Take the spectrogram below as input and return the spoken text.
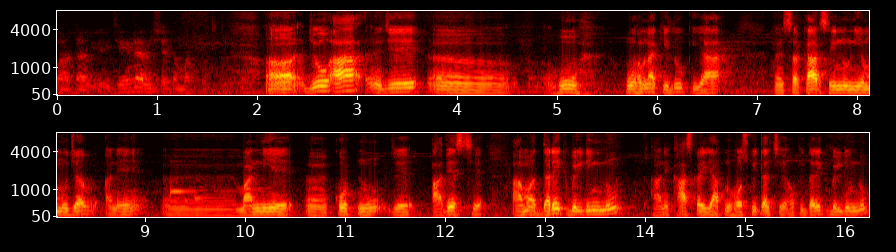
વાત આવી રહી છે. એના વિશે તમારું જો આ જે હું હું હમણાં કીધું કે આ સરકારશ્રીનું નિયમ મુજબ અને માનનીય કોર્ટનું જે આદેશ છે આમાં દરેક બિલ્ડિંગનું અને ખાસ કરીને આપનું હોસ્પિટલ છે દરેક બિલ્ડિંગનું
